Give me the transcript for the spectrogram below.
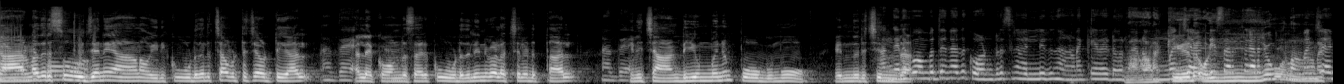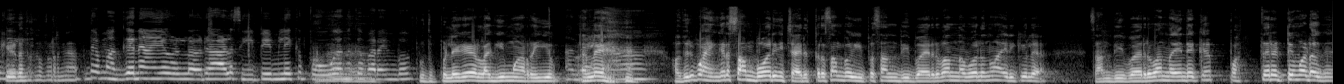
കാരണം അതൊരു സൂചനയാണോ? ഇനി കൂടുതൽ ചവിട്ട് ചവിട്ടിയാൽ. അല്ലെ? കോൺഗ്രസ്സുകാർ കൂടുതൽ ഇനി വിളച്ചിലെടുത്താൽ ഇനി ചാണ്ടിയുമ്മനും പോകുമോ എന്നൊരു ചിന്ത. നാണക്കേട്. ഉമ്മൻചാണ്ടി സർക്കാർ അയ്യോ ഉമ്മൻചാണ്ടി നാണക്കേട് എന്നൊക്കെ പറഞ്ഞ. മകനായ ഒരാൾ സി പി എമ്മിലേക്ക് പോവുക എന്നൊക്കെ പറയുമ്പോ പുതുപ്പള്ളിയൊക്കെ ഇളകി മറിയും അല്ലേ? അതൊരു ഭയങ്കര സംഭവമായിരിക്കും. ചരിത്ര സംഭവം ഇപ്പൊ സന്ദീപ് വന്ന പോലെ ഒന്നും ആയിരിക്കൂല. സന്ദീപ് വാര്യർ വന്നതിന്റെ ഒക്കെ പത്തിരട്ടി മടങ്ങ്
